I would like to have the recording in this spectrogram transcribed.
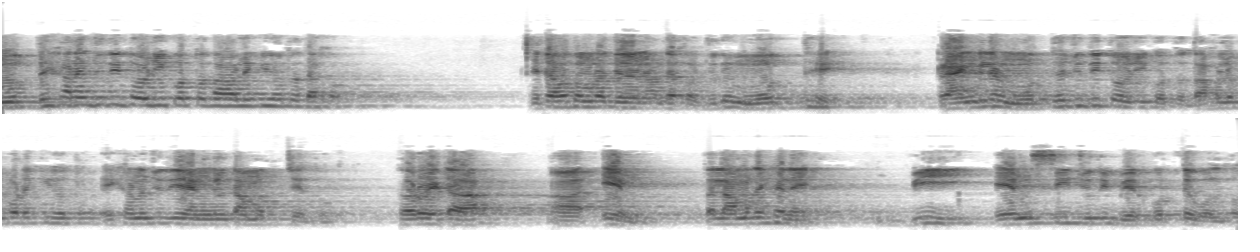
মধ্যেখানে যদি তৈরি করতো, তাহলে কি হতো দেখো? এটাও তোমরা জেনে নাও, দেখো, যদি মধ্যে ট্রায়াঙ্গেলের মধ্যে যদি তৈরি করতো, তাহলে পরে কি হতো? এখানে যদি অ্যাঙ্গেলটা আমাদের চেত ধরো এটা এম তাহলে আমাদের এখানে বি এম সি যদি বের করতে বলতো,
